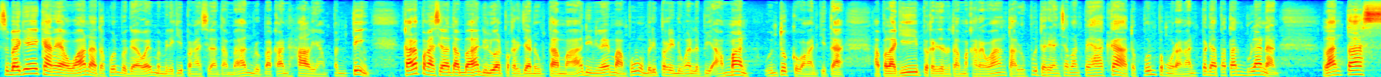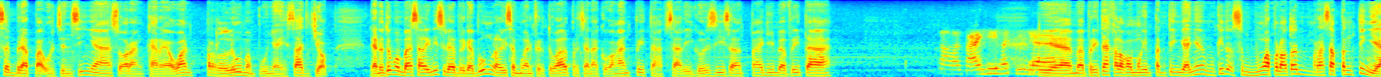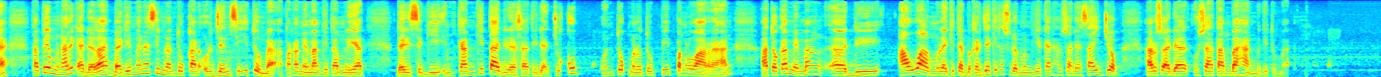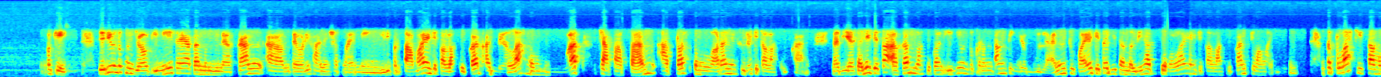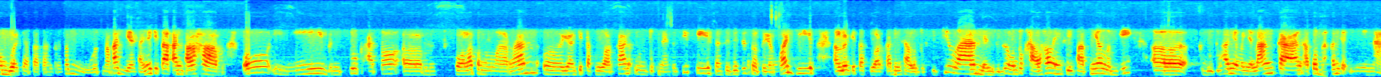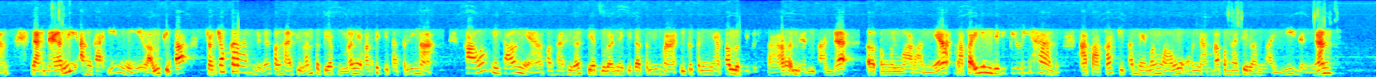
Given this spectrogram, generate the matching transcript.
Sebagai karyawan ataupun pegawai memiliki penghasilan tambahan merupakan hal yang penting. Karena penghasilan tambahan di luar pekerjaan utama dinilai mampu memberi perlindungan lebih aman untuk keuangan kita. Apalagi pekerjaan utama karyawan tak luput dari ancaman PHK ataupun pengurangan pendapatan bulanan. Lantas seberapa urgensinya seorang karyawan perlu mempunyai side job? Dan untuk membahas hal ini sudah bergabung melalui sambungan virtual perencana keuangan Prita Sari Gozi. Selamat pagi Mbak Prita. Selamat pagi Mas Yuda. Iya Mbak Prita kalau ngomongin penting gaknya mungkin semua penonton merasa penting ya. Tapi yang menarik adalah bagaimana sih menentukan urgensi itu Mbak. Apakah memang kita melihat dari segi income kita dirasa tidak cukup untuk menutupi pengeluaran. Ataukah memang uh, di awal mulai kita bekerja kita sudah memikirkan harus ada side job. Harus ada usaha tambahan begitu Mbak. Oke, jadi untuk menjawab ini saya akan menggunakan um, teori financial planning. Jadi pertama yang kita lakukan adalah membuat catatan atas pengeluaran yang sudah kita lakukan. Nah biasanya kita akan melakukan ini untuk rentang tiga bulan supaya kita bisa melihat pola yang kita lakukan selama ini. Setelah kita membuat catatan tersebut, maka biasanya kita akan paham, oh ini bentuk atau um, pola pengeluaran uh, yang kita keluarkan untuk necessities, necessities sesuatu yang wajib, lalu kita keluarkan misal untuk cicilan dan juga untuk hal-hal yang sifatnya lebih uh, kebutuhan yang menyenangkan atau bahkan keinginan. Nah dari angka ini lalu kita cocokkan dengan penghasilan setiap bulan yang pasti kita terima. Kalau misalnya penghasilan setiap bulannya kita terima itu ternyata lebih besar daripada uh, pengeluarannya, maka ini menjadi pilihan. Apakah kita memang mau menambah penghasilan lagi dengan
